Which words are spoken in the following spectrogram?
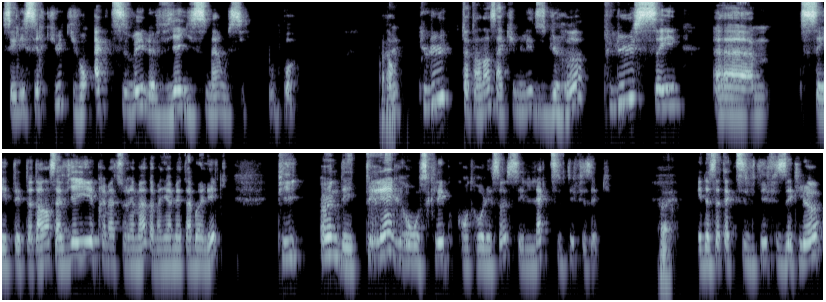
c'est les circuits qui vont activer le vieillissement aussi, ou pas. Donc, plus tu as tendance à accumuler du gras, plus c'est euh, tu as tendance à vieillir prématurément de manière métabolique. Puis, une des très grosses clés pour contrôler ça, c'est l'activité physique. Et de cette activité physique-là,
